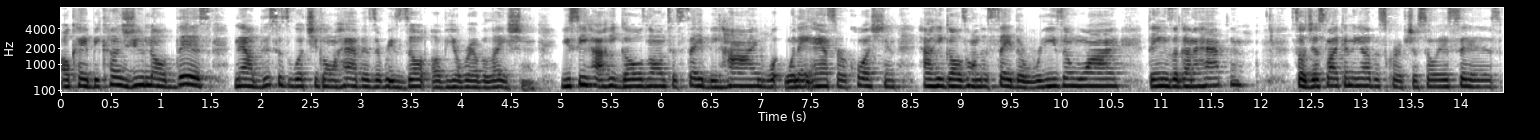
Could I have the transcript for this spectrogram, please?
okay, because you know this, now this is what you're going to have as a result of your revelation. You see how He goes on to say behind when they answer a question, how He goes on to say the reason why things are going to happen? So, just like in the other scripture, so it says,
